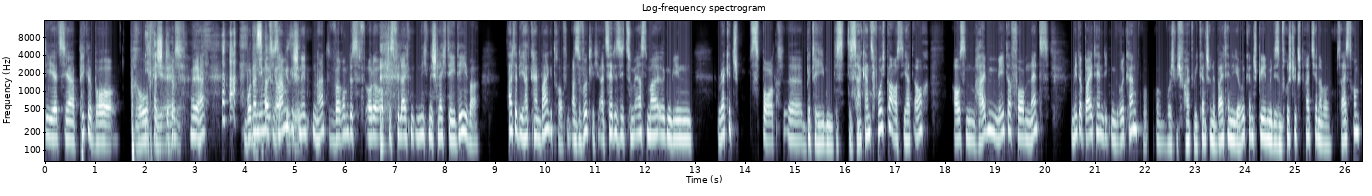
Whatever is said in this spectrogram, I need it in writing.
die jetzt ja Pickleball-Profi ja, ist. Ja, wo dann jemand zusammengeschnitten hat, warum das oder ob das vielleicht nicht eine schlechte Idee war. Alter, die hat keinen Ball getroffen. Also wirklich, als hätte sie zum ersten Mal irgendwie einen Racket-Sport äh, betrieben. Das, das sah ganz furchtbar aus. Die hat auch aus einem halben Meter vorm Netz mit der beidhändigen Rückhand, wo, wo ich mich frage, wie kann schon eine beidhändige Rückhand spielen mit diesem Frühstücksbrettchen, aber sei es drum,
